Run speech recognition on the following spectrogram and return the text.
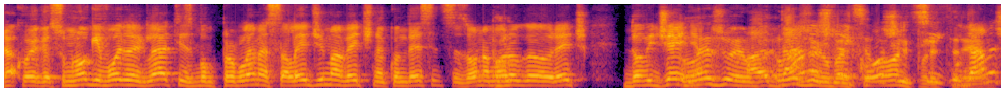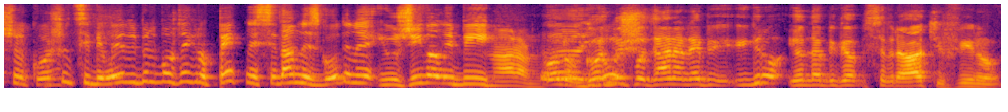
Da. kojega su mnogi voljeli gledati zbog problema sa leđima, već nakon deset sezona morao ga reći doviđenja. Ležao je u- A je u današnjoj Barceloni u današnjoj košarci bi Larry Bird možda igrao 15-17 godine i uživali bi Naravno. Ono, e, godinu i pol dana ne bi igrao i onda bi ga se vratio fino.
